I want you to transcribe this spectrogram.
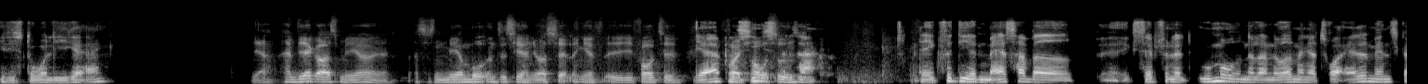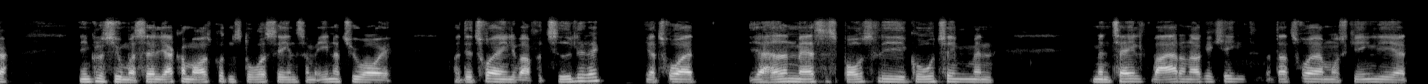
i de store ligaer. Ikke? Ja, han virker også mere, øh, altså sådan mere moden, det siger han jo også selv, ikke? I forhold til Ja, for et par år præcis. siden. Altså, det er ikke fordi, at Mads har været øh, exceptionelt umoden eller noget, men jeg tror, alle mennesker, inklusive mig selv, jeg kommer også på den store scene som 21-årig, og det tror jeg egentlig var for tidligt. Ikke? Jeg tror, at jeg havde en masse sportslige gode ting, men mentalt var jeg der nok ikke helt. Og der tror jeg måske egentlig, at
